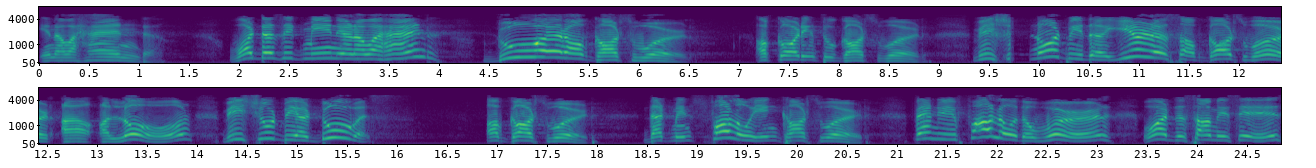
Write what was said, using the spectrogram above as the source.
in our hand. What does it mean in our hand? Doer of God's word. According to God's word. We should not be the hearers of God's word uh, alone. We should be a doers of God's word. That means following God's word. When we follow the word, what the psalmist says,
